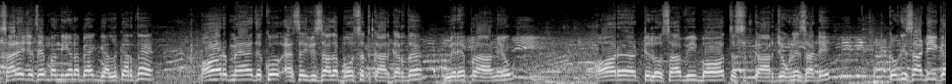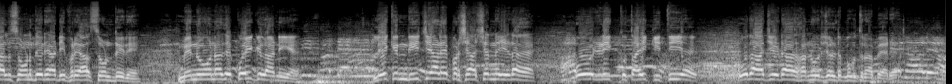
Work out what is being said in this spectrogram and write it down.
ਸਾਰੇ ਜਥੇਬੰਦੀਆਂ ਨਾਲ ਬੈਠ ਕੇ ਗੱਲ ਕਰਦਾ ਔਰ ਮੈਂ ਦੇਖੋ ਐਸਐਸਪੀ ਸਾਹਿਬ ਦਾ ਬਹੁਤ ਸਤਿਕਾਰ ਕਰਦਾ ਮੇਰੇ ਭਰਾ ਨੇ ਉਹ। ਔਰ ਢਿੱਲੋਂ ਸਾਹਿਬ ਵੀ ਬਹੁਤ ਸਤਿਕਾਰਯੋਗ ਨੇ ਸਾਡੇ ਕਿਉਂਕਿ ਸਾਡੀ ਗੱਲ ਸੁਣਦੇ ਨੇ ਸਾਡੀ ਫਰਿਆਦ ਸੁਣਦੇ ਨੇ। ਮੈਨੂੰ ਉਹਨਾਂ ਦੇ ਕੋਈ ਗਿਲਾ ਨਹੀਂ ਹੈ। ਲੇਕਿਨ ਨੀਚੇ ਵਾਲੇ ਪ੍ਰਸ਼ਾਸਨ ਨੇ ਜਿਹੜਾ ਹੈ ਉਹ ਜਿਹੜੀ ਕੁਤਾਈ ਕੀਤੀ ਹੈ ਉਹਦਾ ਜਿਹੜਾ ਸਾਨੂੰ ਰਿਜ਼ਲਟ ਭੁਗਤਣਾ ਪੈ ਰਿਹਾ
